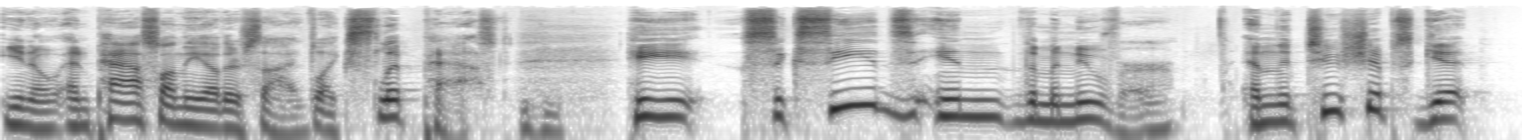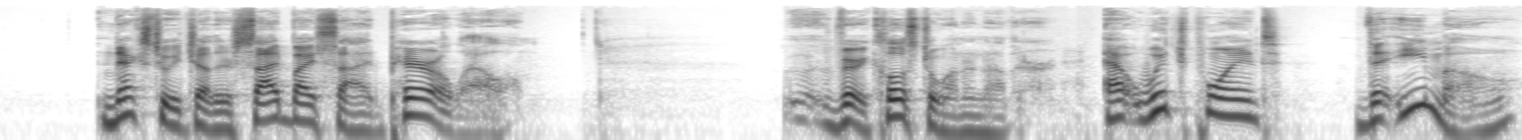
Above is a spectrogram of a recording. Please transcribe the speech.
you know and pass on the other side, like slip past. Mm-hmm. He succeeds in the maneuver, and the two ships get next to each other, side by side, parallel, very close to one another. At which point, the Imo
